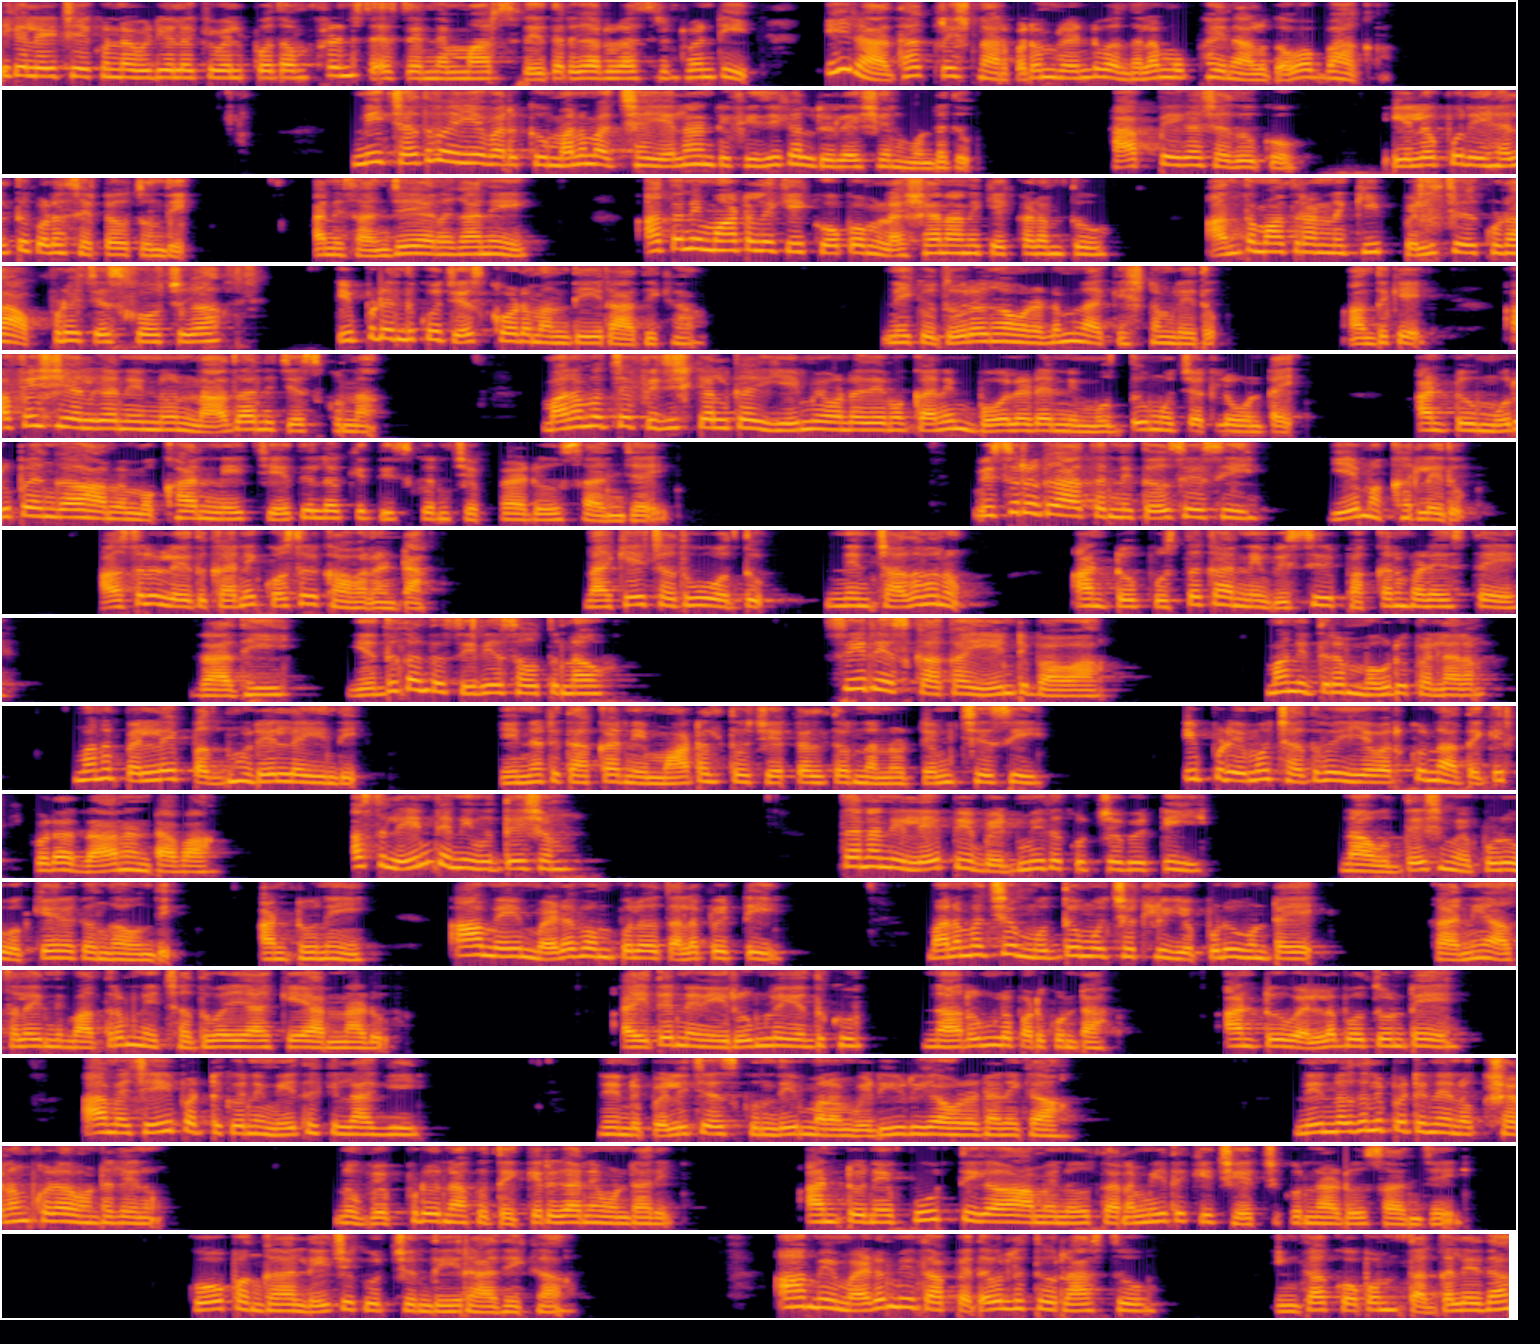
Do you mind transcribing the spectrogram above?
ఇక లేట్ చేయకుండా వీడియోలోకి వెళ్ళిపోదాం. ఫ్రెండ్స్ ఎస్ఎన్ఎంఆర్ శ్రీధర్ గారు రాసినటువంటి ఈ రాధాకృష్ణ అర్పణం రెండు వందల ముప్పై నాలుగవ భాగం. నీ చదువు అయ్యే వరకు మన మధ్య ఎలాంటి ఫిజికల్ రిలేషన్ ఉండదు. హ్యాపీగా చదువుకో. ఈలోపు నీ హెల్త్ కూడా సెట్ అవుతుంది. అని సంజయ్ అనగానే అతని మాటలకి కోపం నశానానికి ఎక్కడంతో అంత మాత్రానికి పెళ్ళి కూడా అప్పుడే చేసుకోవచ్చుగా? ఇప్పుడెందుకు చేసుకోవడం అంది రాధిక. నీకు దూరంగా ఉండడం నాకు ఇష్టం లేదు. అందుకే అఫీషియల్గా నిన్ను నాదాన్ని చేసుకున్నా. మనమొచ్చే ఫిజికల్గా ఏమీ ఉండదేమో కానీ బోలెడన్ని ముద్దు ముచ్చట్లు ఉంటాయి అంటూ మురుపెంగా ఆమె ముఖాన్ని చేతిలోకి తీసుకుని చెప్పాడు సంజయ్. విసురుగా అతన్ని తోసేసి ఏమక్కర్లేదు. అసలు లేదు కానీ కొసలు కావాలంట. నాకే చదువు వద్దు. నేను చదవను అంటూ పుస్తకాన్ని విసిరి పక్కన పడేస్తే రాధీ ఎందుకంత సీరియస్ అవుతున్నావు? సీరియస్ కాక ఏంటి బావా? మనిద్దరం మొగుడు పెళ్ళాలం. మన పెళ్ళై పదమూడేళ్ళయింది. నిన్నటిదాకా నీ మాటలతో చేటలతో నన్ను టెంప్ట్ చేసి ఇప్పుడేమో చదువు అయ్యే వరకు నా దగ్గరికి కూడా రానంటావా? అసలేంటి నీ ఉద్దేశం? తనని లేపి బెడ్ మీద కూర్చోబెట్టి నా ఉద్దేశం ఎప్పుడూ ఒకే రకంగా ఉంది అంటూనే ఆమె మెడవంపులో తలపెట్టి మన మధ్య ముద్దు ముచ్చట్లు ఎప్పుడూ ఉంటాయి కానీ అసలైంది మాత్రం నీ చదువయ్యాకే అన్నాడు. అయితే నేను ఈ రూంలో ఎందుకు? నా రూంలో పడుకుంటా. అంటూ వెళ్ళబోతుంటే ఆమె చేయి పట్టుకుని మీదకి లాగి నిన్ను పెళ్ళి చేసుకుంది మనం విడివిడిగా ఉండడానికా? నిన్ను వదిలిపెట్టి నేను క్షణం కూడా ఉండలేను. నువ్వెప్పుడూ నాకు దగ్గరగానే ఉండాలి అంటూనే పూర్తిగా ఆమెను తన మీదకి చేర్చుకున్నాడు సంజయ్. కోపంగా లేచి కూర్చుంది రాధిక. ఆమె మెడ మీద పెదవులతో రాస్తూ ఇంకా కోపం తగ్గలేదా?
